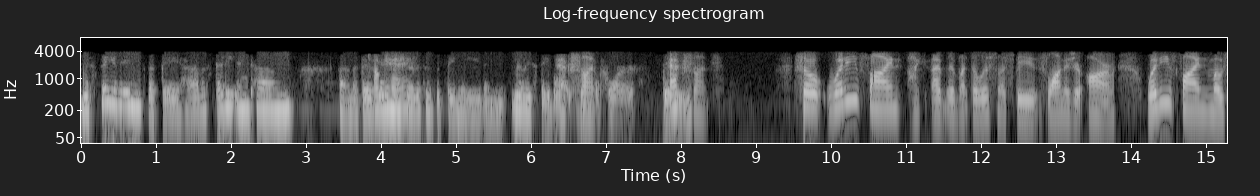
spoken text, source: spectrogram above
with savings, that they have a steady income, um, that they're getting the services that they need, and really stable Excellent. before they. Excellent. So, what do you find? I, I, the list must be as long as your arm. What do you find most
